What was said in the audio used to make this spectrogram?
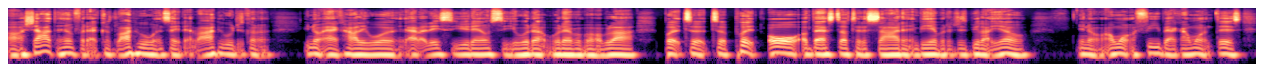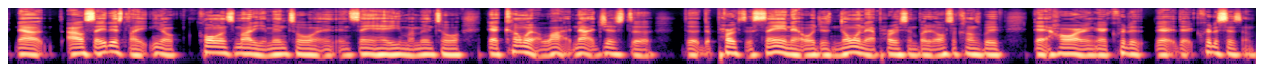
uh, shout out to him for that because a lot of people wouldn't say that. A lot of people just gonna, you know, act Hollywood, act like they see you, they don't see you, whatever, whatever, blah blah blah. But to to put all of that stuff to the side and be able to just be like, yo, you know, I want feedback, I want this. Now I'll say this, like, you know, calling somebody a mentor and, and saying, hey, you my mentor, that come with a lot, not just the the the perks of saying that or just knowing that person, but it also comes with that hard and that criti- that, that criticism.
